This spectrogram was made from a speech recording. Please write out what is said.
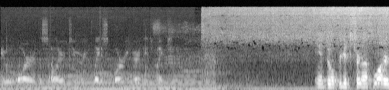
you or the seller to replace or repair these pipes. And don't forget to turn off the water.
